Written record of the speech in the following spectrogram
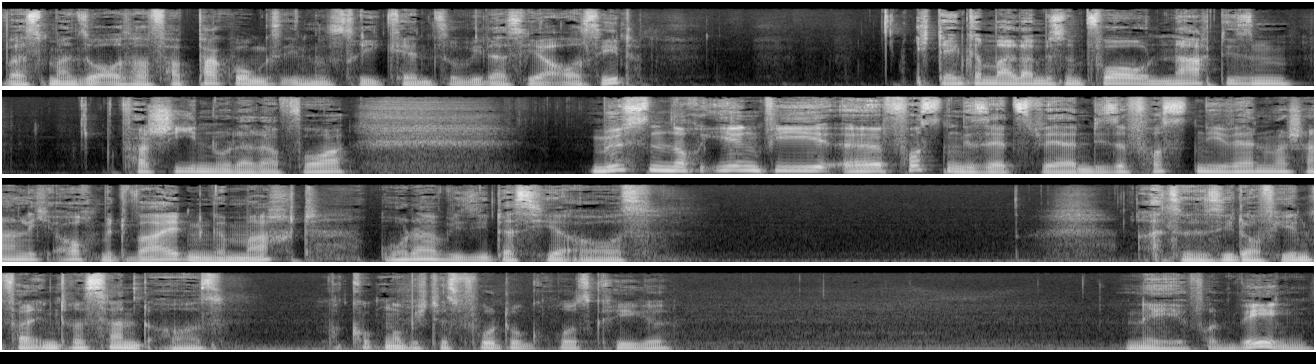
was man so aus der Verpackungsindustrie kennt, so wie das hier aussieht. Ich denke mal, da müssen vor und nach diesem Verschieden oder davor müssen noch irgendwie äh, Pfosten gesetzt werden. Diese Pfosten, die werden wahrscheinlich auch mit Weiden gemacht. Oder wie sieht das hier aus? Also das sieht auf jeden Fall interessant aus. Mal gucken, ob ich das Foto groß kriege. Nee, von wegen.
